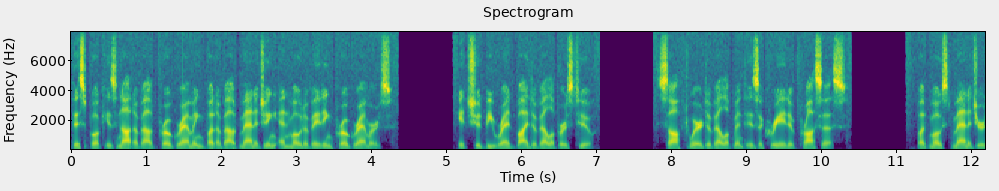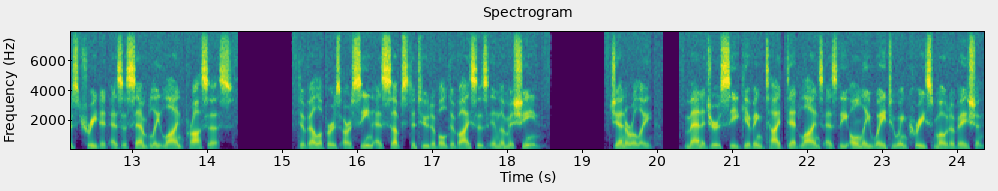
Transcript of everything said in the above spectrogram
this book is not about programming but about managing and motivating programmers. It should be read by developers too. Software development is a creative process. But most managers treat it as assembly line process. Developers are seen as substitutable devices in the machine. Generally, managers see giving tight deadlines as the only way to increase motivation.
